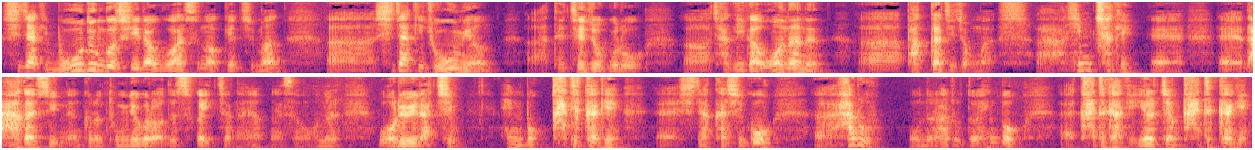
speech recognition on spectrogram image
시작이 모든 것이라고 할 수는 없겠지만 아, 시작이 좋으면 아, 대체적으로 아, 자기가 원하는 아, 밖까지 정말 아, 힘차게 예, 예, 나아갈 수 있는 그런 동력을 얻을 수가 있잖아요. 그래서 오늘 월요일 아침 행복 가득하게 예, 시작하시고 아, 하루 오늘 하루도 행복 가득하게 열정 가득하게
